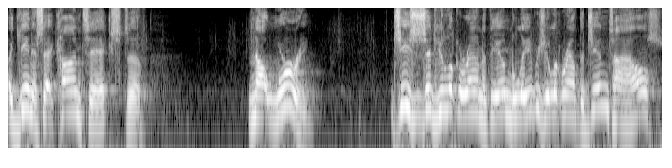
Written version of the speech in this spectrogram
Again, it's that context of not worrying. Jesus said, You look around at the unbelievers, you look around at the Gentiles,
